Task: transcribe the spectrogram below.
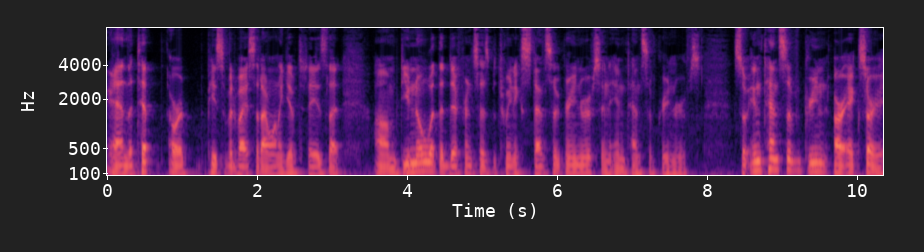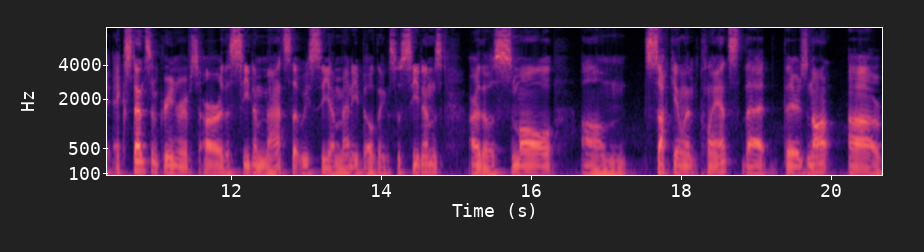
And the tip or piece of advice that I want to give today is that um, do you know what the difference is between extensive green roofs and intensive green roofs? So intensive green or sorry, extensive green roofs are the sedum mats that we see on many buildings. So sedums are those small um, succulent plants that there's not a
